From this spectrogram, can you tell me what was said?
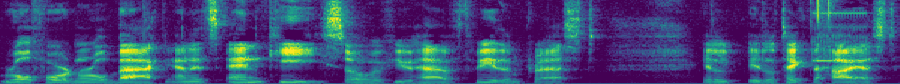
roll forward and roll back, and it's N key. So if you have three of them pressed, it'll it'll take the highest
